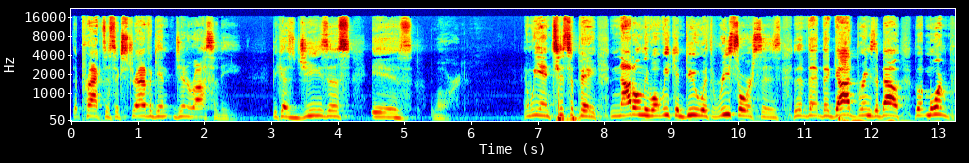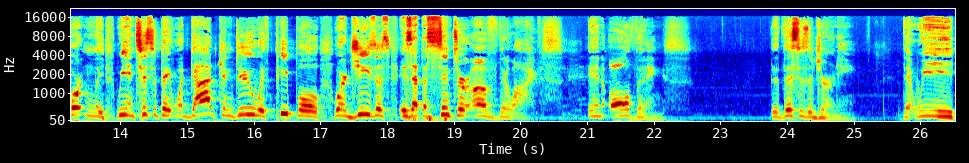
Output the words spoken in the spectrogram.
that practice extravagant generosity because Jesus is Lord. And we anticipate not only what we can do with resources that, that, God brings about, but more importantly, we anticipate what God can do with people where Jesus is at the center of their lives in all things. That this is a journey, that we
